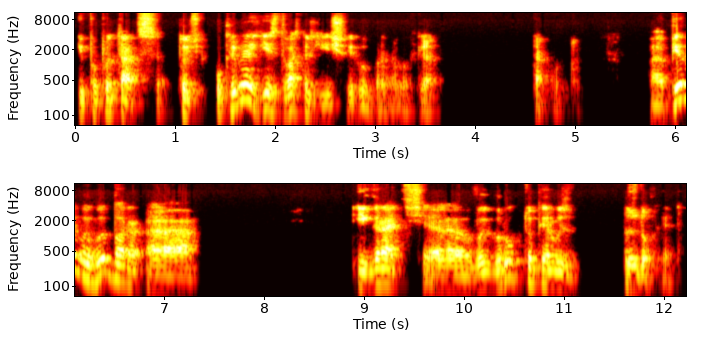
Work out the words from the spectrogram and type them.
и попытаться... То есть у Кремля есть два стратегических выбора, на мой взгляд. Так вот. А первый выбор а, – играть э, в игру, кто первый сдохнет.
